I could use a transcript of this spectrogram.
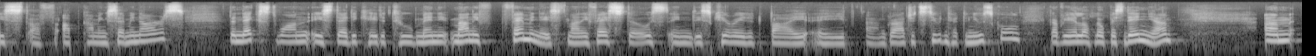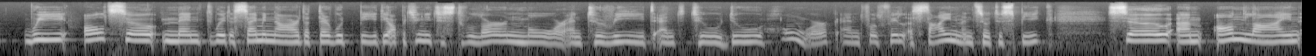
list of upcoming seminars. The next one is dedicated to many manif feminist manifestos in is curated by a um, graduate student at the New School, Gabriela Lopez Dena. Um, we also meant with a seminar that there would be the opportunities to learn more and to read and to do homework and fulfill assignments, so to speak, so um, online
